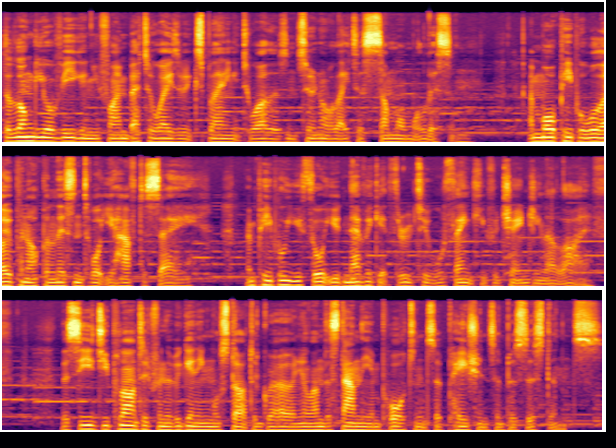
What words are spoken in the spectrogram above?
The longer you're vegan, you find better ways of explaining it to others, and sooner or later, someone will listen. And more people will open up and listen to what you have to say. And people you thought you'd never get through to will thank you for changing their life. The seeds you planted from the beginning will start to grow and you'll understand the importance of patience and persistence.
